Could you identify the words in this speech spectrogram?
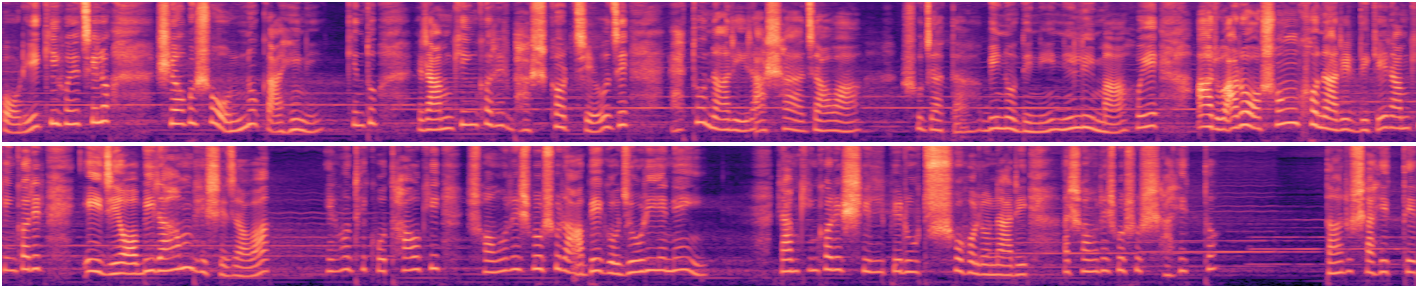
পরে কি হয়েছিল সে অবশ্য অন্য কাহিনী, কিন্তু রামকিঙ্করের ভাস্কর্যেও যে এত নারীর আসা যাওয়া, সুজাতা, বিনোদিনী, নীলিমা হয়ে আরও আরও অসংখ্য নারীর দিকে রামকিঙ্করের এই যে অবিরাম ভেসে যাওয়া এর মধ্যে কোথাও কি সমরেশ বসুর আবেগও জড়িয়ে নেই? রামকিঙ্করের শিল্পের উৎস হলো নারী, আর সমরেশ বসুর সাহিত্য? তাঁর সাহিত্যের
